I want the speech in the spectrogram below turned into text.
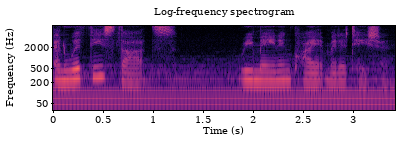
And with these thoughts, remain in quiet meditation.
